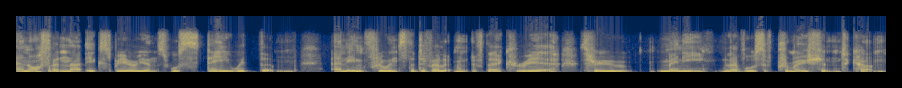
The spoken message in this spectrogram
And often that experience will stay with them and influence the development of their career through many levels of promotion to come.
